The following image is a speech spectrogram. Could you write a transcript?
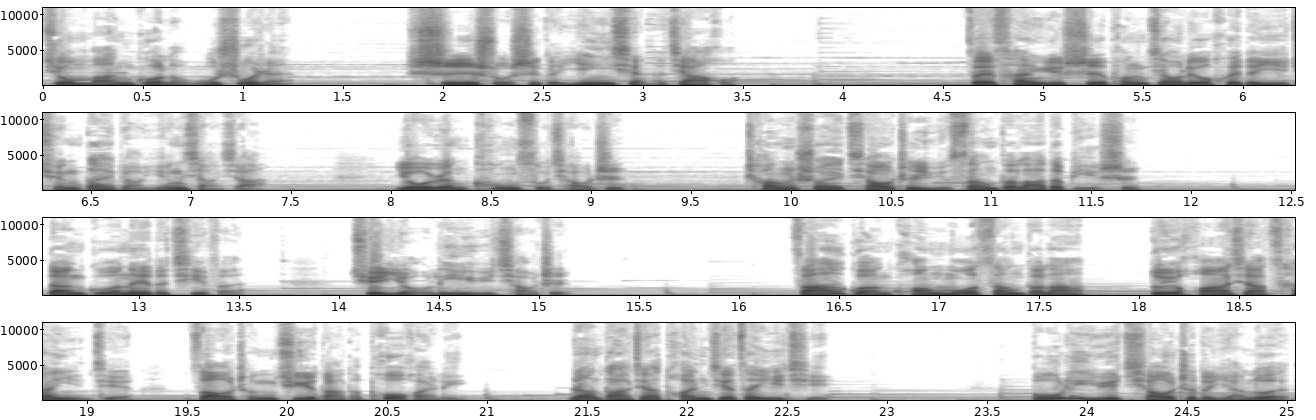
就瞒过了无数人。实属是个阴险的家伙。在参与世烹交流会的一群代表影响下，有人控诉乔治，唱衰乔治与桑德拉的比试，但国内的气氛却有利于乔治。杂管狂魔桑德拉对华夏餐饮界造成巨大的破坏力，让大家团结在一起。不利于乔治的言论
